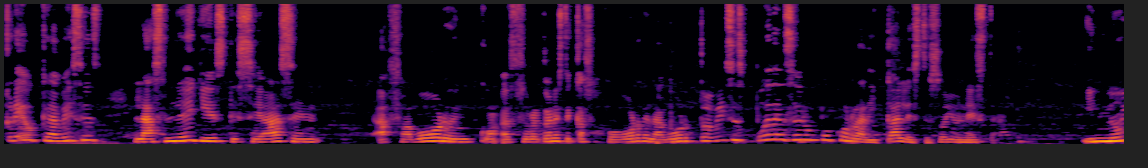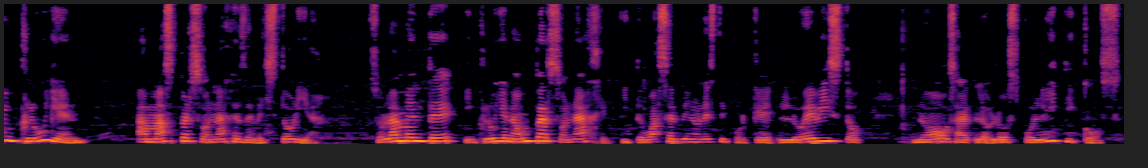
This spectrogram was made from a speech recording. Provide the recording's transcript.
creo que a veces las leyes que se hacen a favor o en, sobre todo en este caso a favor del aborto, a veces pueden ser un poco radicales, te soy honesta. Y no incluyen a más personajes de la historia. Solamente incluyen a un personaje. Y te voy a ser bien honesto y porque lo he visto, ¿no? O sea, los políticos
